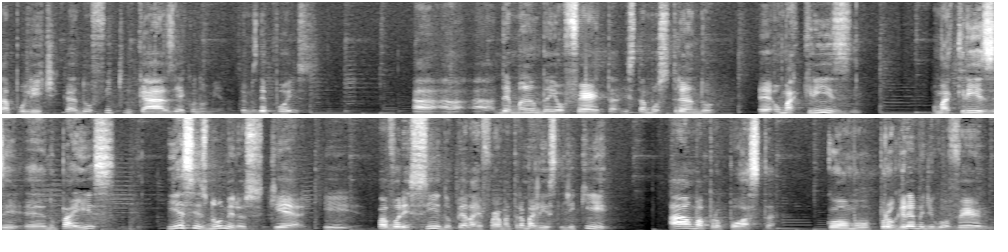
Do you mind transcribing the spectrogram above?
da política do fique em casa e economia nós vemos depois. A, a, a demanda e oferta está mostrando é, uma crise, uma crise é, no país. E esses números que é que, favorecido pela reforma trabalhista de que há uma proposta como programa de governo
